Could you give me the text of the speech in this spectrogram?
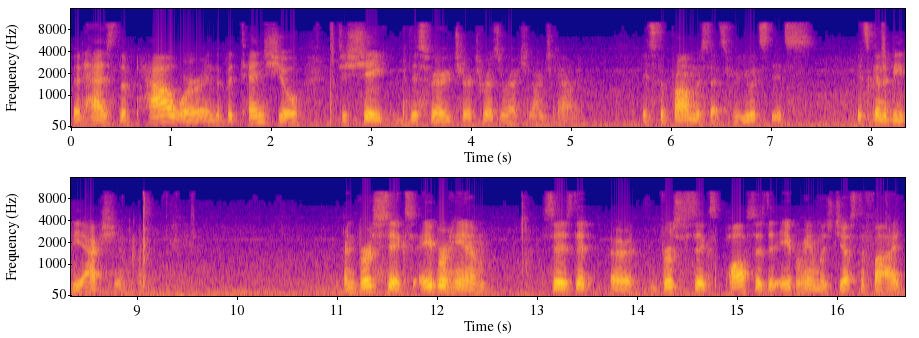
that has the power and the potential to shape this very church, Resurrection Orange County. It's the promise that's for you. It's it's it's going to be the action. In verse six, Abraham says that uh, verse six, Paul says that Abraham was justified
